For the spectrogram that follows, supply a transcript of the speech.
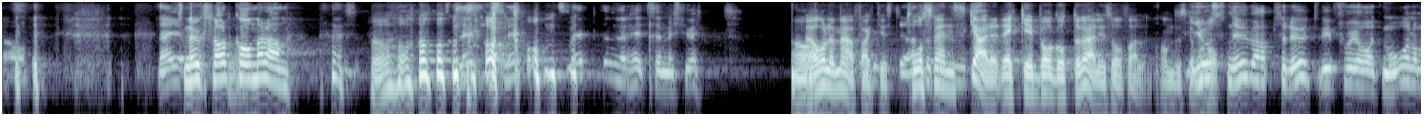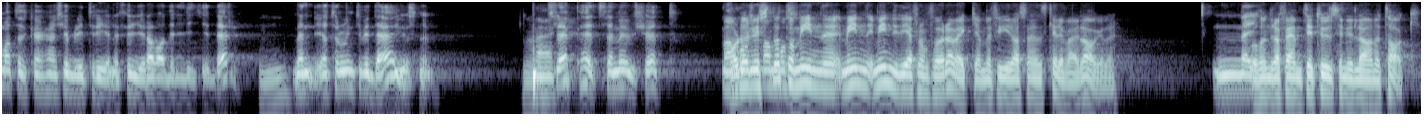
ja. Nej, Snuk, snart kommer han. Ja, släpp, släpp, släpp den där hetsen med 21. Ja. Jag håller med faktiskt. Två svenskar räcker bara gott och väl i så fall. Om det ska Just nu absolut. Vi får ju ha ett mål om att det ska kanske bli tre eller fyra vad det lider. Mm. Men jag tror inte vi är där just nu. Nej. Släpp hetsen med U21. Har du lyssnat måste... på min, min, min idé från förra veckan med fyra svenskar i varje lag eller? Nej. Och 150 000 i lönetak.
